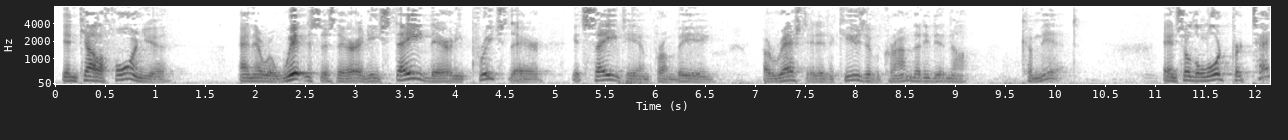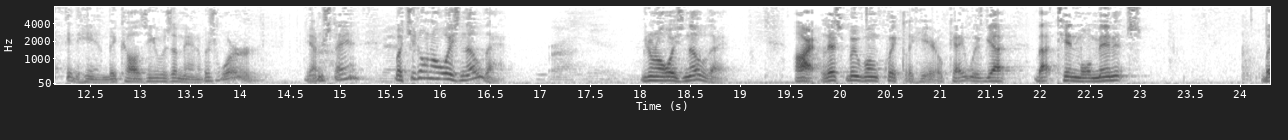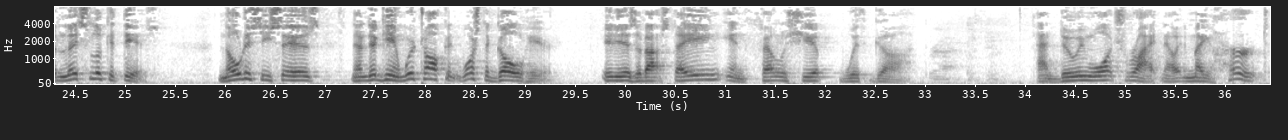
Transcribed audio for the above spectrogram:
in California and there were witnesses there and he stayed there and he preached there, it saved him from being arrested and accused of a crime that he did not commit. And so the Lord protected him because he was a man of his word. You understand? But you don't always know that. You don't always know that. All right, let's move on quickly here, okay? We've got about 10 more minutes. But let's look at this. Notice he says, now again, we're talking, what's the goal here? It is about staying in fellowship with God and doing what's right. Now, it may hurt,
